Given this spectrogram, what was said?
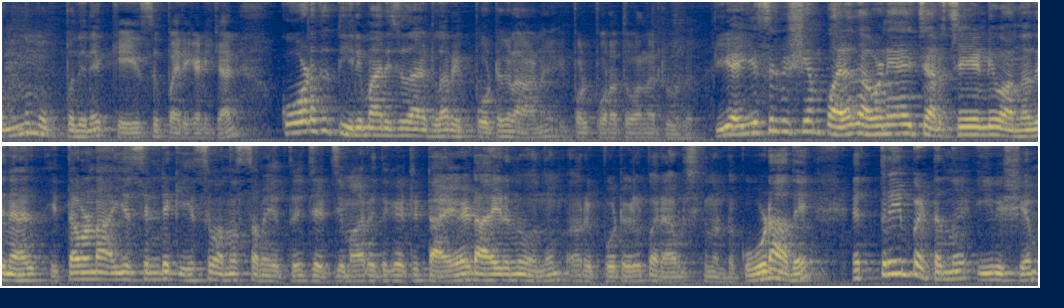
ഒന്ന് മുപ്പതിന് കേസ് പരിഗണിക്കാൻ കോടതി തീരുമാനിച്ചതായിട്ടുള്ള റിപ്പോർട്ടുകളാണ് ഇപ്പോൾ പുറത്തു വന്നിട്ടുള്ളത്. ഈ ഐ എസ് എൽ വിഷയം പലതവണയായി ചർച്ച ചെയ്യേണ്ടി വന്നതിനാൽ ഇത്തവണ ഐ എസ് എല്ലിന്റെ കേസ് വന്ന സമയത്ത് ജഡ്ജിമാർ ഇത് കേട്ട് ടയേർഡ് ആയിരുന്നുവെന്നും റിപ്പോർട്ടുകൾ പരാമർശിക്കുന്നുണ്ട്. കൂടാതെ എത്രയും പെട്ടെന്ന് ഈ വിഷയം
